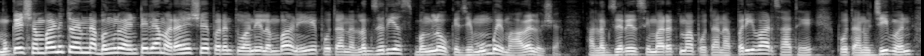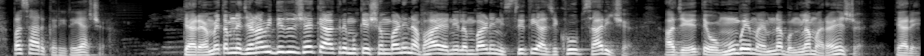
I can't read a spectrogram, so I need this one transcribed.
મુકેશ અંબાણી તો એમના બંગલો એન્ટેલિયામાં રહે છે, પરંતુ અનિલ અંબાણી એ પોતાના લક્ઝરિયસ બંગલો કે જે મુંબઈમાં આવેલો છે, આ લક્ઝરિયસ ઇમારતમાં પોતાના પરિવાર સાથે પોતાનું જીવન પસાર કરી રહ્યા છે. ત્યારે અમે તમને જણાવી દીધું છે કે આખરે મુકેશ અંબાણીના ભાઈ અનિલ અંબાણીની સ્થિતિ આજે ખૂબ સારી છે. આજે તેઓ મુંબઈમાં એમના બંગલામાં રહે છે. ત્યારે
